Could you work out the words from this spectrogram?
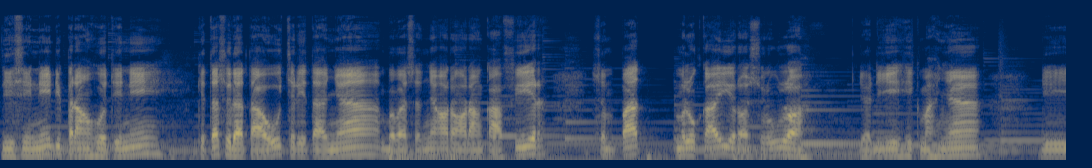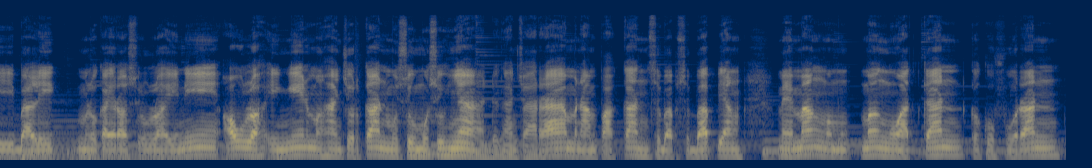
di sini di perang Uhud ini kita sudah tahu ceritanya bahwasanya orang-orang kafir sempat melukai Rasulullah. Jadi hikmahnya di balik melukai Rasulullah ini Allah ingin menghancurkan musuh-musuhnya dengan cara menampakkan sebab-sebab yang memang menguatkan kekufuran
